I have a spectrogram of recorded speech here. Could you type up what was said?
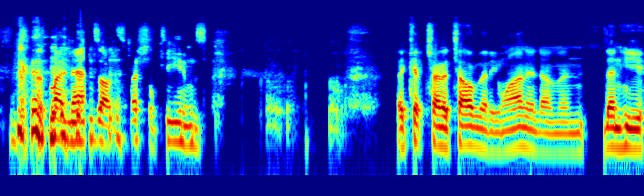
My man's on special teams. I kept trying to tell him that he wanted him, and then he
